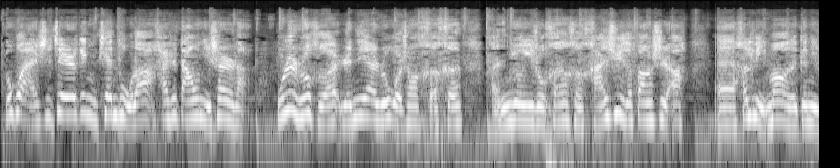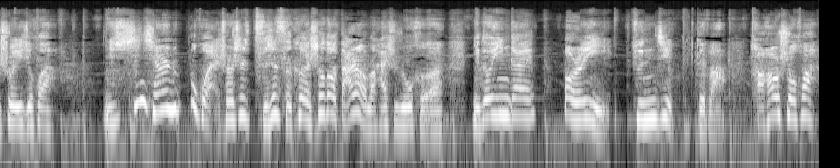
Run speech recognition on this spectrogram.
不管是这人给你添堵了，还是耽误你事儿了。无论如何，人家如果说很很很用一种很很含蓄的方式啊，呃，很礼貌的跟你说一句话，你心情不管说是此时此刻受到打扰了还是如何，你都应该报人以尊敬，对吧？好好说话，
